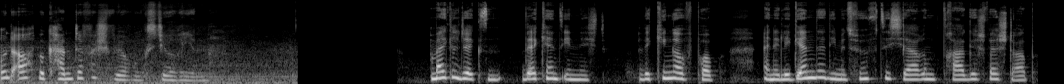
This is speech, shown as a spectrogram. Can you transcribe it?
und auch bekannte Verschwörungstheorien. Michael Jackson, wer kennt ihn nicht? The King of Pop, eine Legende, die mit 50 Jahren tragisch verstarb.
